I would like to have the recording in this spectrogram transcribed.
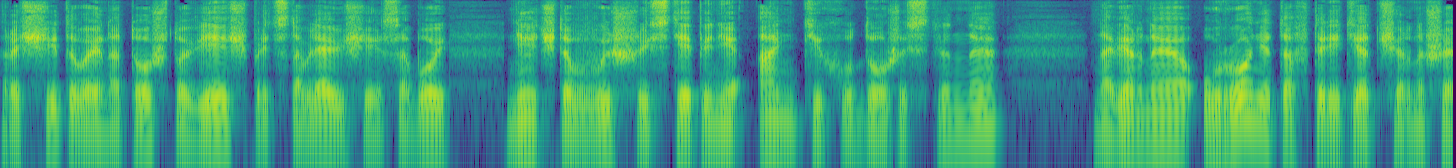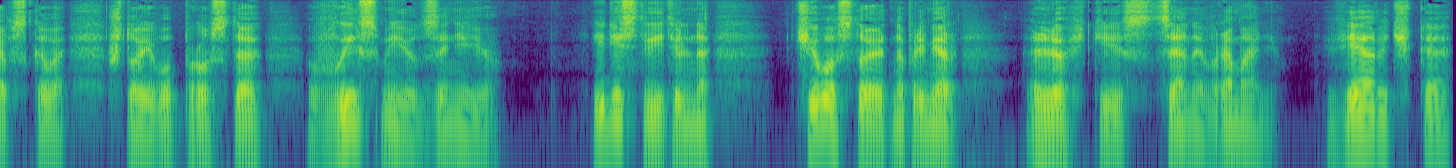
рассчитывая на то, что вещь, представляющая собой нечто в высшей степени антихудожественное, наверное, уронит авторитет Чернышевского, что его просто высмеют за нее. И действительно, чего стоят, например, легкие сцены в романе? Верочка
